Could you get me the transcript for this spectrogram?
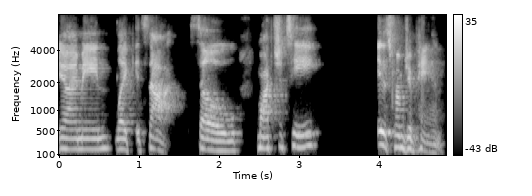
You know what I mean? Like it's not. So matcha tea is from Japan.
